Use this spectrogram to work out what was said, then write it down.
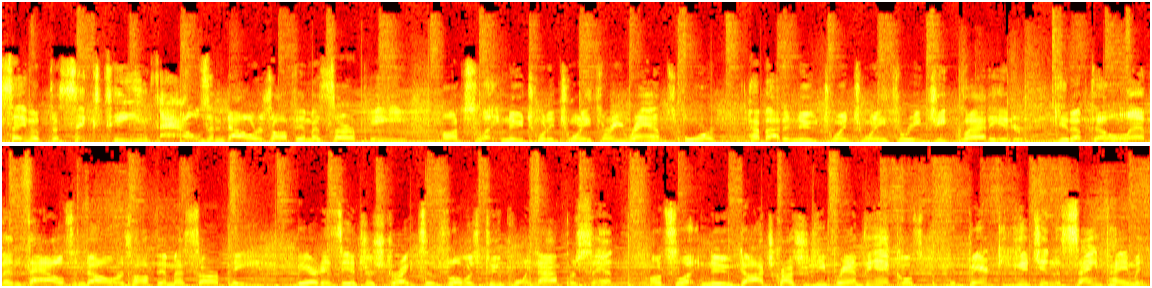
Save up to $16,000 off MSRP on select new 2023 Rams. Or how about a new 2023 Jeep Gladiator? Get up to $11,000 off MSRP. Bayird has interest rates as low as 2.9% on select new Dodge Chrysler Jeep Ram vehicles. And Bayird get you in the same payment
